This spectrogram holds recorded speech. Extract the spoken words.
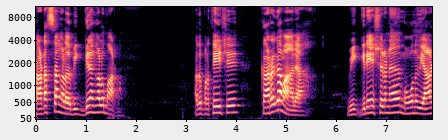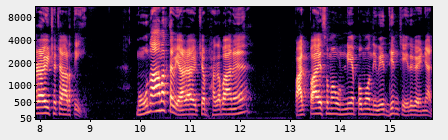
തടസ്സങ്ങൾ വിഘ്നങ്ങൾ മാറണം. അത് പ്രത്യേകിച്ച് കറുകമാല വിഘ്നേശ്വരന് മൂന്ന് വ്യാഴാഴ്ച ചാർത്തി. മൂന്നാമത്തെ വ്യാഴാഴ്ച ഭഗവാന് പാൽപ്പായസമോ ഉണ്ണിയപ്പമോ നിവേദ്യം ചെയ്തു കഴിഞ്ഞാൽ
